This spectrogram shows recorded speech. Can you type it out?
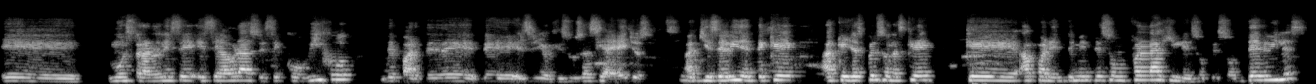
eh, mostraron ese, ese abrazo, ese cobijo de parte del de, Señor Jesús hacia ellos. Aquí es evidente que aquellas personas que, que aparentemente son frágiles o que son débiles,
